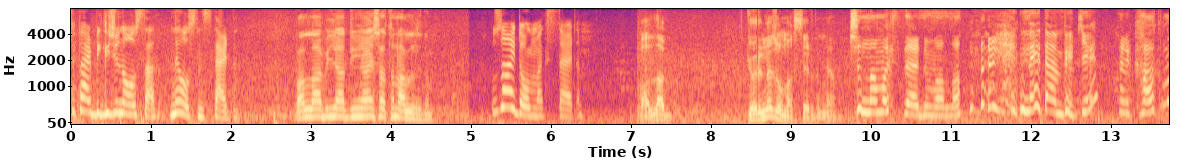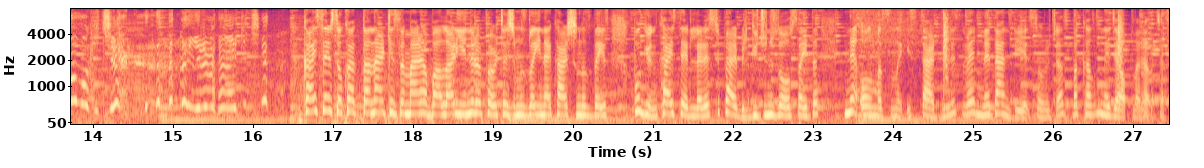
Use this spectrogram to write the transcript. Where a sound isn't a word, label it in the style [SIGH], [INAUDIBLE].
Süper bir gücün olsa ne olsun isterdin? Vallahi billahi dünyayı satın alırdım. Uzayda olmak isterdim. Vallahi görünmez olmak isterdim ya. Işınlanmak isterdim valla. [LAUGHS] Neden peki? Hani kalkmamak için, [LAUGHS] yürümemek için. Kayseri Sokak'tan herkese merhabalar. Yeni röportajımızla yine karşınızdayız. Bugün Kayserililere süper bir gücünüz olsaydı ne olmasını isterdiniz ve neden diye soracağız. Bakalım ne cevaplar alacağız.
